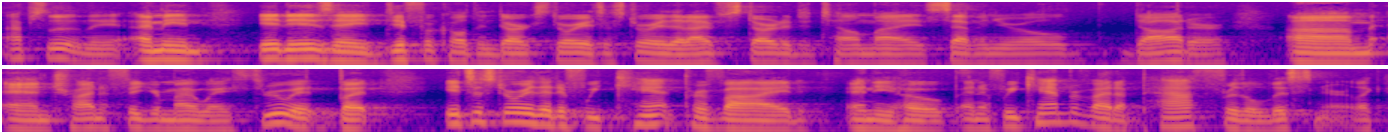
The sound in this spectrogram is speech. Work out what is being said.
Absolutely. I mean, it is a difficult and dark story. It's a story that I've started to tell my seven year old daughter um, and trying to figure my way through it. But it's a story that if we can't provide any hope and if we can't provide a path for the listener, like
